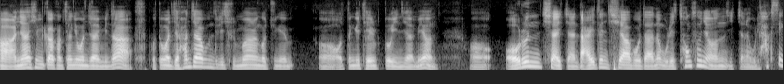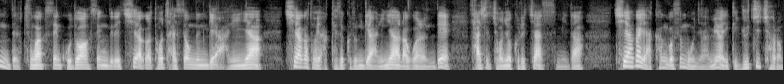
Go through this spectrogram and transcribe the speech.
아, 안녕하십니까. 강창희 원장입니다. 보통 이제 환자분들이 질문하는 것 중에 어, 어떤 게 제일 또 있냐면 어, 어른 치아 있잖아요. 나이 든 치아보다는 우리 청소년 있잖아요. 우리 학생들, 중학생, 고등학생들의 치아가 더 잘 썩는 게 아니냐, 치아가 더 약해서 그런 게 아니냐라고 하는데 사실 전혀 그렇지 않습니다. 치아가 약한 것은 뭐냐면 이렇게 유치처럼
